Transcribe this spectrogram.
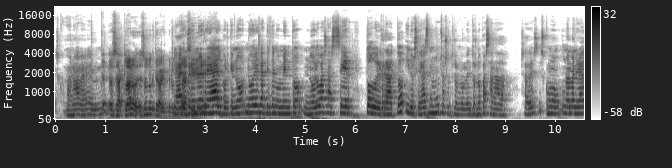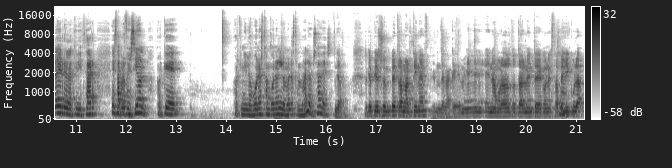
Es como, no, a ver... O sea, claro, eso es lo que te va a preguntar. Claro, pero no es real, porque no, no eres la actriz del momento, no lo vas a ser todo el rato y lo serás en muchos otros momentos, no pasa nada, ¿sabes? Es como una manera de relativizar esta profesión, porque porque ni lo bueno es tan bueno ni lo malo es tan malo, ¿sabes? Ya. Es que pienso en Petra Martínez, de la que me he enamorado totalmente con esta película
